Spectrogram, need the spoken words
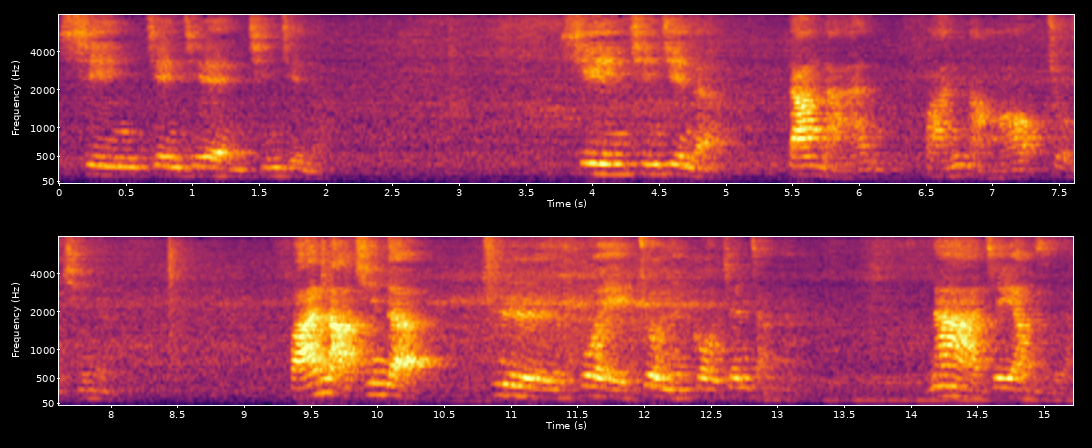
心渐渐清净了，心清净了，当然。烦恼就轻了，烦恼心的，智慧就能够增长了。那这样子啊，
